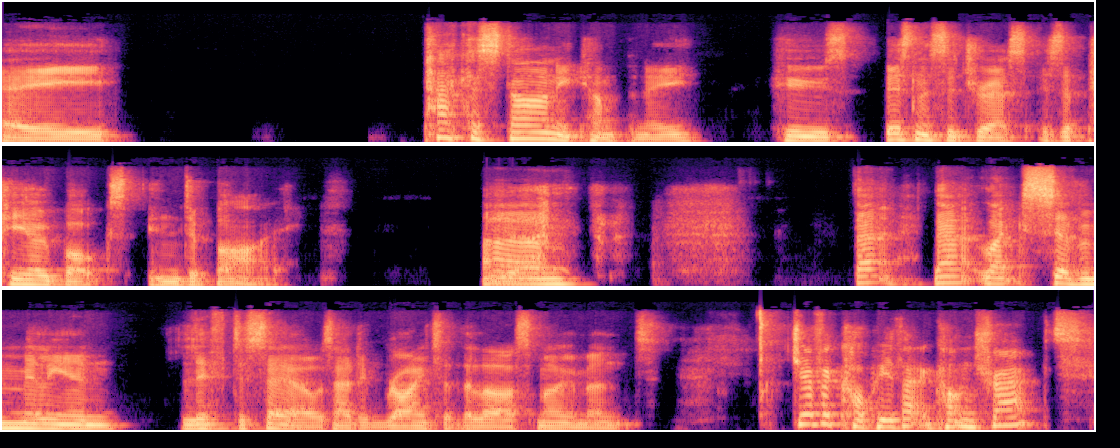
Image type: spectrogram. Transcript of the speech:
a Pakistani company whose business address is a PO box in Dubai. Yeah. Um, that that like seven million lift to sales added right at the last moment. Do you have a copy of that contract?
